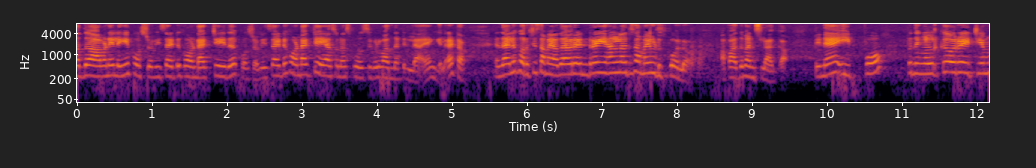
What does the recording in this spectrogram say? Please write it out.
അത് ആവണില്ലെങ്കിൽ പോസ്റ്റ് ഓഫീസായിട്ട് കോൺടാക്ട് ചെയ്ത് പോസ്റ്റ് ഓഫീസായിട്ട് കോൺടാക്ട് ചെയ്യുക ആസ് ആസ് പോസിബിൾ വന്നിട്ടില്ല എങ്കിൽ കേട്ടോ? എന്തായാലും കുറച്ച് സമയം. അത് അവർ എന്റർ ചെയ്യാനുള്ള ഒരു സമയം എടുക്കുമല്ലോ. അപ്പോൾ അത് മനസ്സിലാക്കുക പിന്നെ ഇപ്പോൾ ഇപ്പോൾ നിങ്ങൾക്ക് ഒരു എ ടി എം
